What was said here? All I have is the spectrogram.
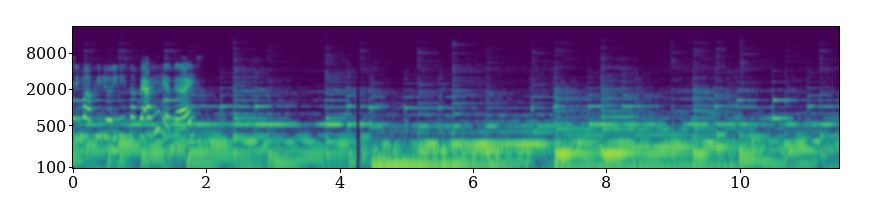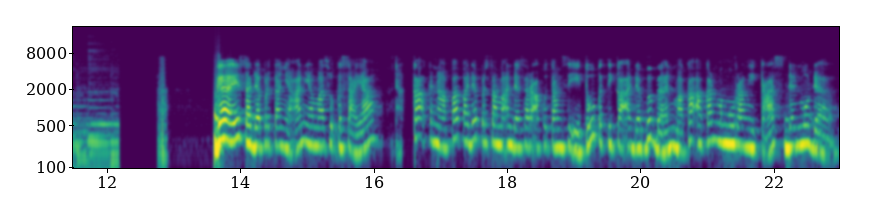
Simak video ini sampai akhir ya guys Guys, ada pertanyaan yang masuk ke saya. Kak, kenapa pada persamaan dasar akuntansi itu ketika ada beban maka akan mengurangi kas dan modal?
